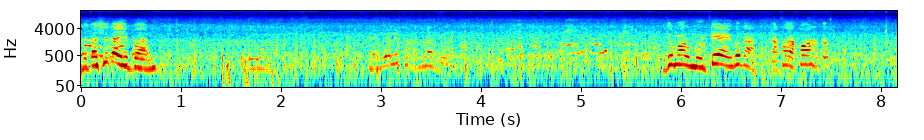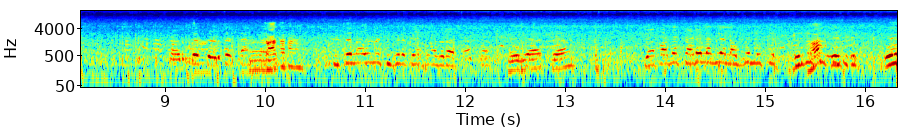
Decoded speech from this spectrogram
मग तशीच आहे ही पण. इथे मग मोठी आहे बघा. दाखव दाखव हातात. टाक. टाका. तिथं लावू ना तिकडे त्या हे त्या. पादरात चढायला लागल्या लवकर लवकर. हा? ए,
